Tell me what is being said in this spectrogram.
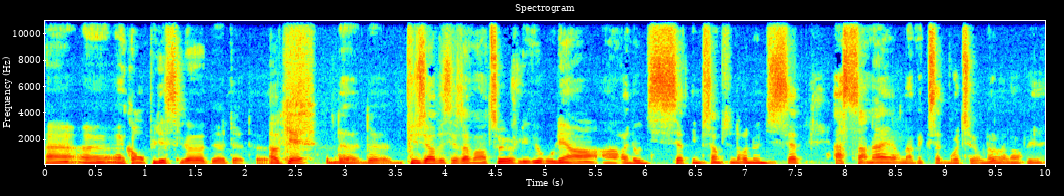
un, un- complice là, de, de, de- de, de plusieurs de ses aventures. Je l'ai vu rouler en, en Renault 17. Il me semble que c'est une Renault 17 à Sonner là, avec cette voiture-là. Alors, il,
